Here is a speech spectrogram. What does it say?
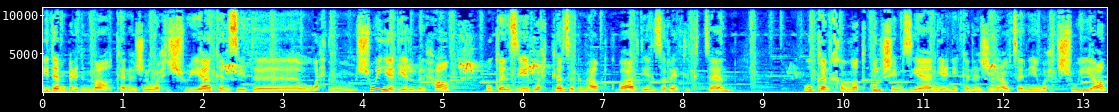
اذا بعد ما كنعجنو واحد شوية كنزيد آه، واحد شوية ديال الملحة وكنزيد واحد ثلاثة المعالق كبار ديال زريعة الكتان. وكنخلط كلشي مزيان يعني كنعجن عاوتاني واحد شوية.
